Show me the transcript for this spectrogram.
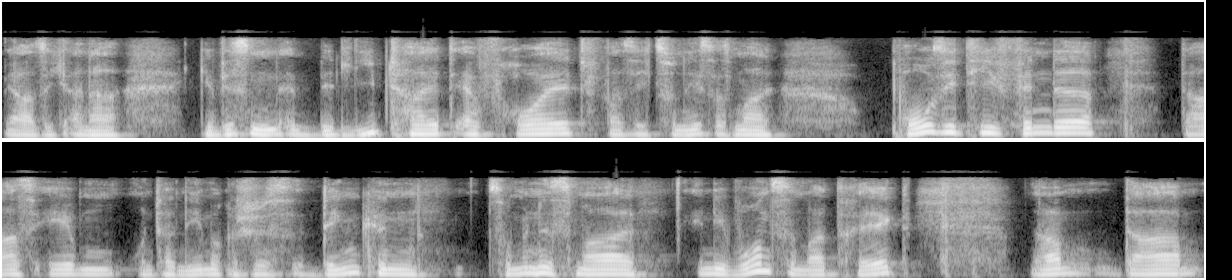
ja, sich einer gewissen Beliebtheit erfreut, was ich zunächst erstmal positiv finde, da es eben unternehmerisches Denken zumindest mal in die Wohnzimmer trägt. Ja, da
